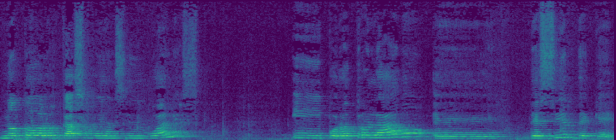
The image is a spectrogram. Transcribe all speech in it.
no todos los casos habían sido iguales. Y por otro lado, eh, decir de que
